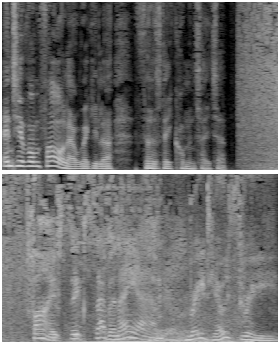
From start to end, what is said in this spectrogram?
Enzio Von Pfeil, our regular Thursday commentator. 567 AM, Radio 3.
